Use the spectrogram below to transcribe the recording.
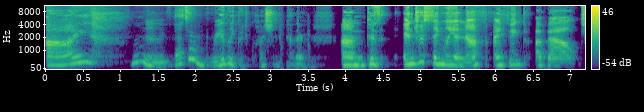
I, hmm, that's a really good question, Heather. Because um, interestingly enough, I think about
